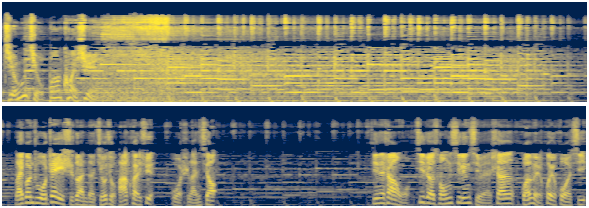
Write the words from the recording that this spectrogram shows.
九九八快讯。来关注这一时段的九九八快讯，我是蓝霄。今天上午，记者从西岭雪山管委会获悉，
